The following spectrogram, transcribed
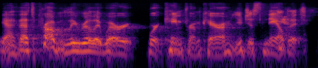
yeah, that's probably really where where it came from, Cara. You just nailed it.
